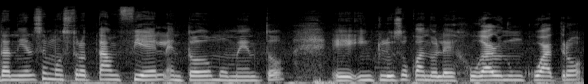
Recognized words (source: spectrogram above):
Daniel se mostró tan fiel en todo momento, eh, incluso cuando le jugaron un 4,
